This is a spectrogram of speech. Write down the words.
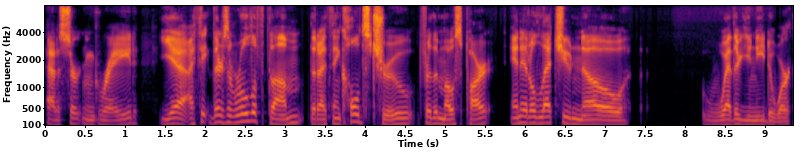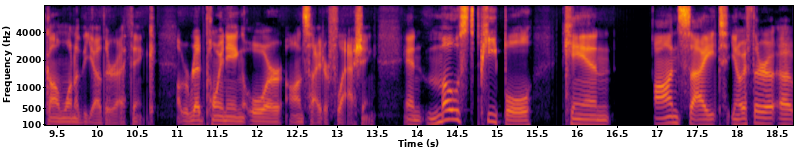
at a certain grade? Yeah, I think there's a rule of thumb that I think holds true for the most part, and it'll let you know whether you need to work on one or the other, I think, uh, red pointing or onsite or flashing. And most people can onsite, you know, if they're a, a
